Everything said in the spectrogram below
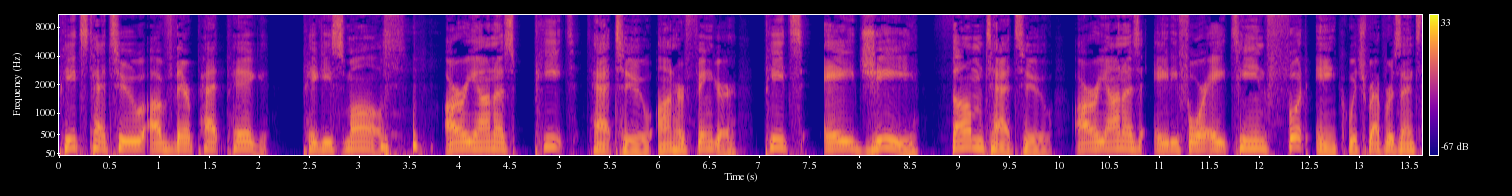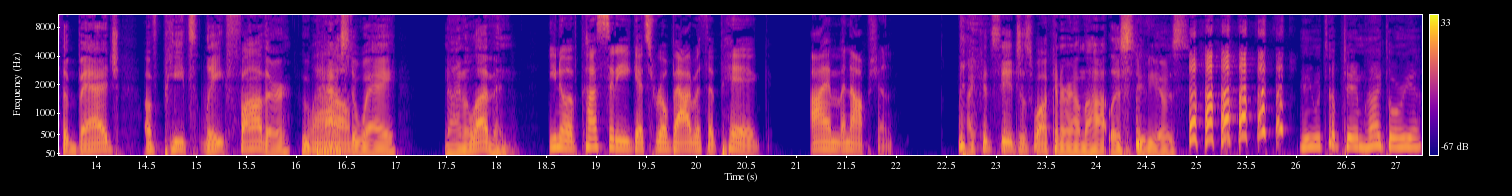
Pete's tattoo of their pet pig, Piggy Smalls. Ariana's Pete tattoo on her finger. Pete's AG thumb tattoo. Ariana's 8418 foot ink, which represents the badge of Pete's late father who Wow. passed away 9 11. you know, if custody gets real bad with a pig, I'm an option. I could see it just walking around the Hot List studios. hey, what's up, Tim? Hi, Toria.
